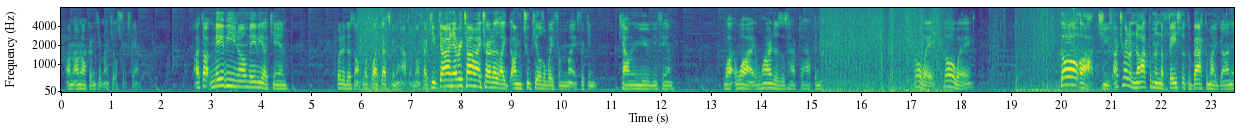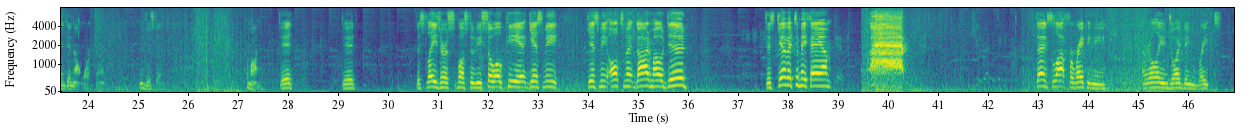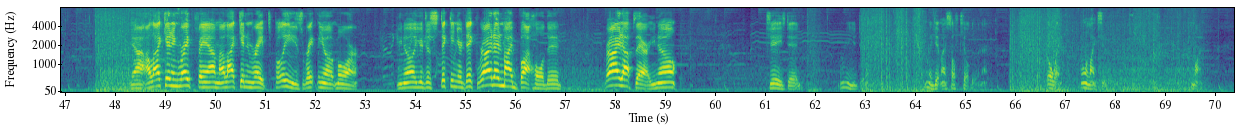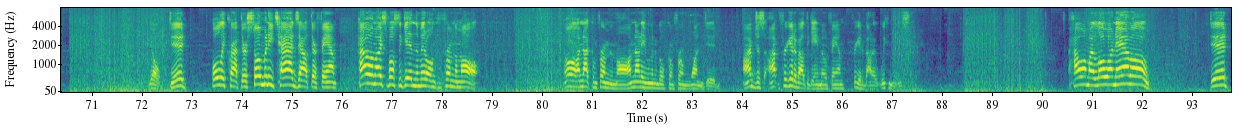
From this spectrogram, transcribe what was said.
I'm, I'm not gonna get my kill streaks, fam. I thought maybe, you know, maybe I can. But it does not look like that's gonna happen. Like, I keep dying every time I try to, like, I'm two kills away from my freaking counter UAV, fam. Why, why? Why does this have to happen? Go away. Go away. Go! Ah, oh, jeez. I tried to knock him in the face with the back of my gun. And it did not work, man. You just didn't. Come on. Did. Did. This laser is supposed to be so OP it gives me gives me ultimate god mode, dude. Just give it to me, fam. Ah! Thanks a lot for raping me. I really enjoyed being raped. Yeah, I like getting raped, fam. I like getting raped. Please, rape me up more. You know, you're just sticking your dick right in my butthole, dude. Right up there, you know? Jeez, dude. What are you doing? I'm gonna get myself killed doing that. Go away. No one likes you. Come on. Yo, dude. Holy crap, there's so many tags out there, fam. How am I supposed to get in the middle and confirm them all? Oh, I'm not confirming them all. I'm not even gonna go confirm one, dude. I'm just, I, forget about the game mode, fam. Forget about it. We can lose. How am I low on ammo? Did?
